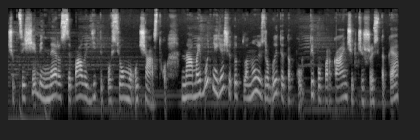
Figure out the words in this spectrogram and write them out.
щоб цей щебінь не розсипали діти по всьому участку. На майбутнє я ще тут планую зробити таку типу парканчик чи щось таке,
